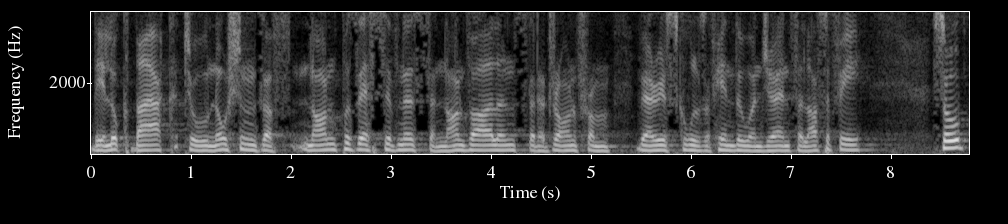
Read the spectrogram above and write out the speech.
They look back to notions of non possessiveness and non-violence that are drawn from various schools of Hindu and Jain philosophy. So,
